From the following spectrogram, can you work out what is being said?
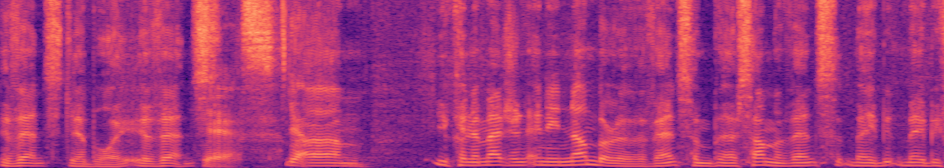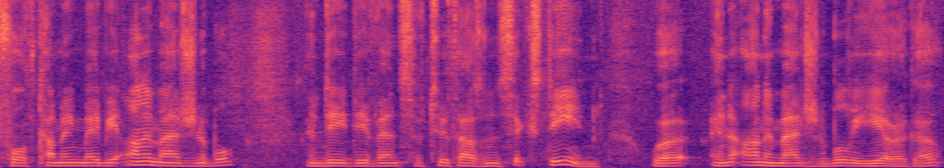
events, dear boy, events. Yes. Yeah. Um, you can imagine any number of events, and there are some events that may be, may be forthcoming, may be unimaginable. Indeed, the events of 2016 were unimaginable a year ago,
